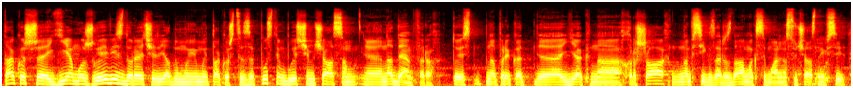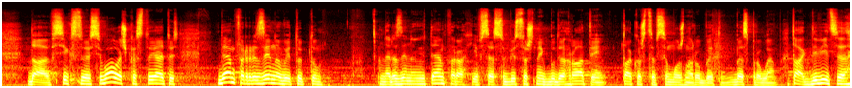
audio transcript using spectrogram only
Також е, є можливість, до речі, я думаю, ми також це запустимо ближчим часом е, на демпферах. Тобто, наприклад, е, як на хоршах, на всіх зараз да, максимально сучасних всі, да, всіх сівалочках стоять. Тобто, демпфер резиновий, тобто на резинових демпферах і все, собі сошник буде грати. Також це все можна робити без проблем. Так, дивіться,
